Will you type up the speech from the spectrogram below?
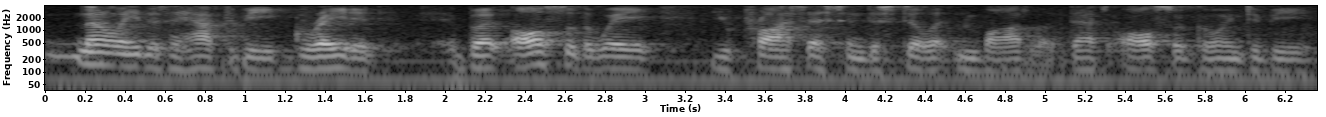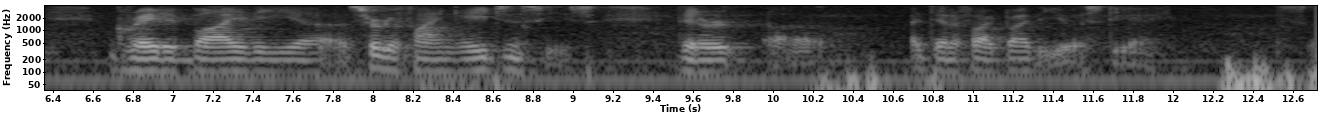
not only does it have to be graded, but also the way you process and distill it and bottle it. That's also going to be graded by the uh, certifying agencies that are identified by the USDA. So.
